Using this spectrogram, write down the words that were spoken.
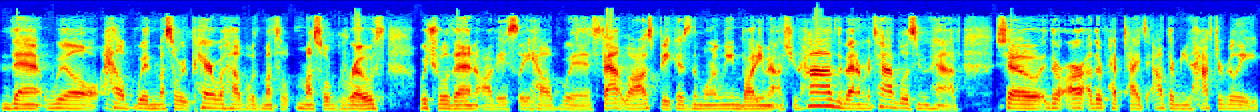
that will help with muscle repair, will help with muscle muscle growth, which will then obviously help with fat loss because the more lean body mass you have, the better metabolism you have. So there are other peptides out there, but you have to really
